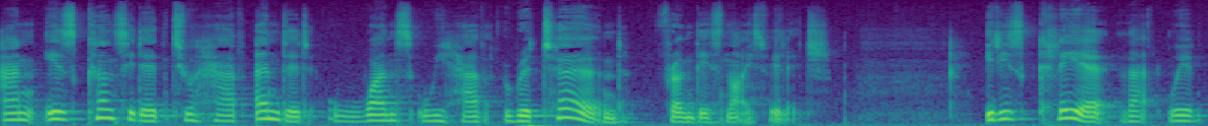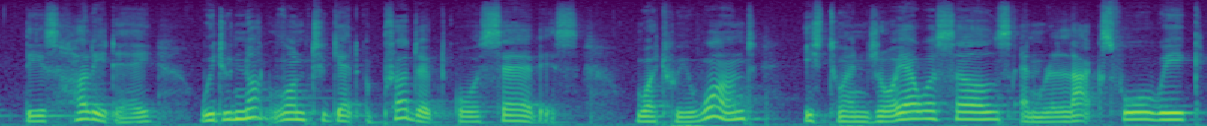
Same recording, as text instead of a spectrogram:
and is considered to have ended once we have returned from this nice village. It is clear that with this holiday, we do not want to get a product or service. What we want is to enjoy ourselves and relax for a week,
